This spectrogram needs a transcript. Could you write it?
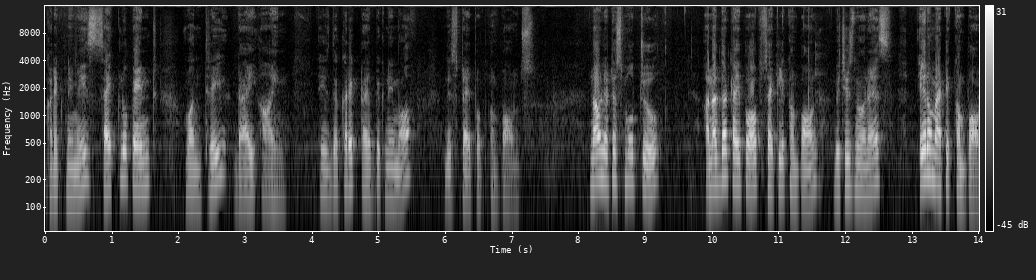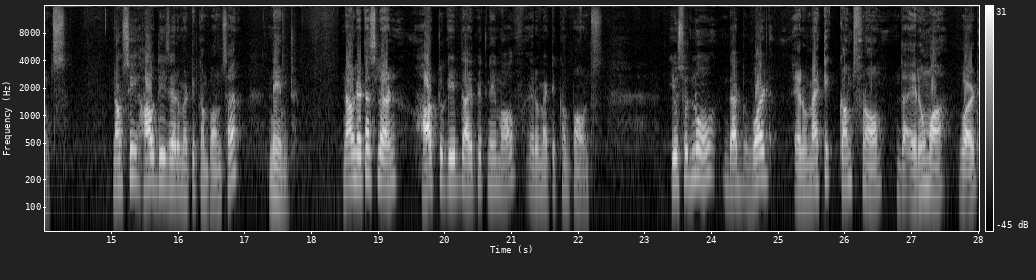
correct name is cyclopent 1 3 diene is the correct IUPAC name of this type of compounds. Now, let us move to another type of cyclic compound which is known as aromatic compounds. Now, see how these aromatic compounds are named. Now, let us learn how to give the IUPAC name of aromatic compounds. You should know that word aromatic comes from the aroma word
